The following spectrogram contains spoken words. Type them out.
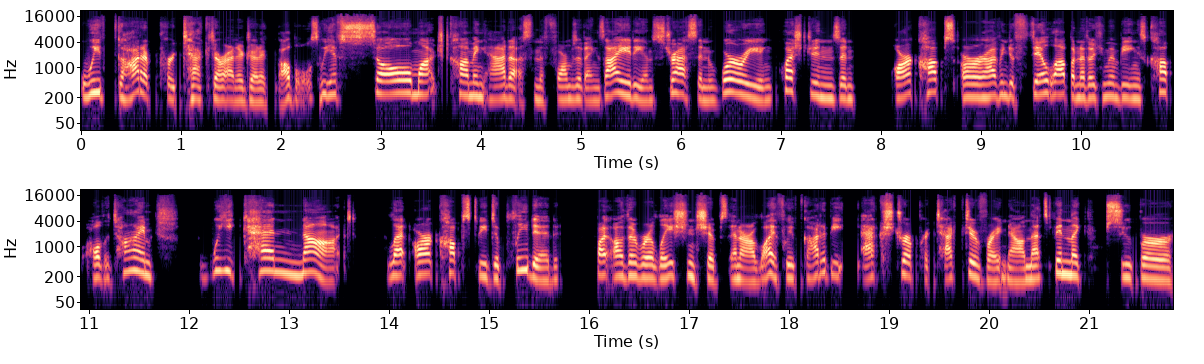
we've got to protect our energetic bubbles. We have so much coming at us in the forms of anxiety and stress and worry and questions. And our cups are having to fill up another human being's cup all the time. We cannot let our cups be depleted by other relationships in our life. We've got to be extra protective right now. And that's been like super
